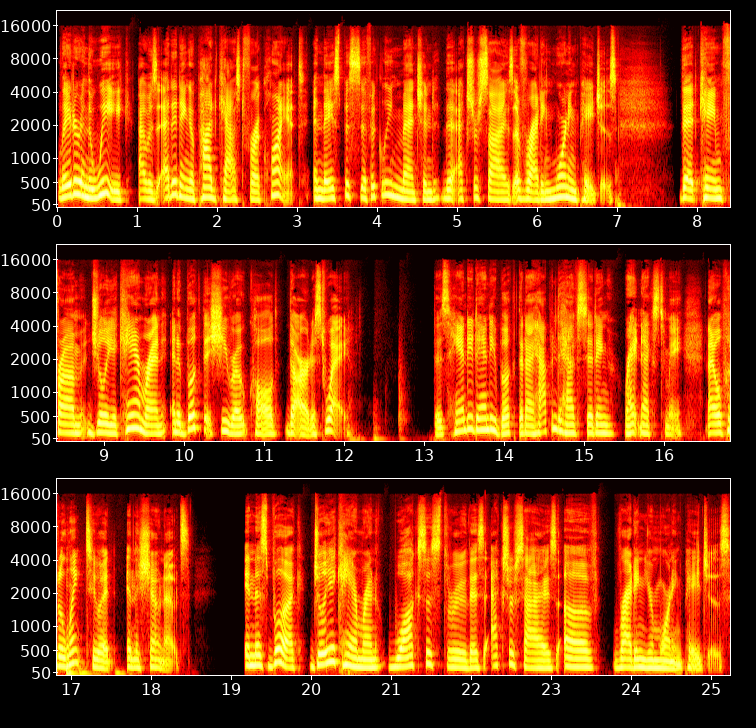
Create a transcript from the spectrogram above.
Later in the week, I was editing a podcast for a client, and they specifically mentioned the exercise of writing morning pages that came from Julia Cameron in a book that she wrote called The Artist Way. This handy dandy book that I happen to have sitting right next to me, and I will put a link to it in the show notes. In this book, Julia Cameron walks us through this exercise of writing your morning pages.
